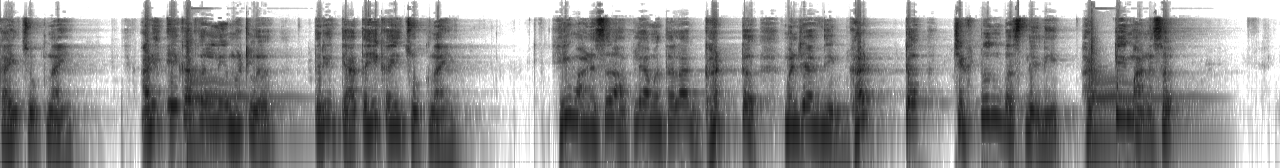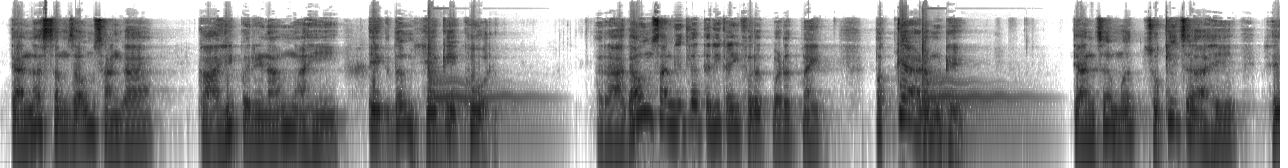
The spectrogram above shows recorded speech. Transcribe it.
काही चूक नाही. आणि एका कल्ली म्हटलं तरी त्यातही काही चूक नाही. ही माणसं आपल्या मताला घट्ट म्हणजे अगदी घट्ट चिकटून बसलेली हट्टी माणसं. त्यांना समजावून सांगा काही परिणाम नाही एकदम हेकेखोर. रागावून सांगितलं तरी काही फरक पडत नाही पक्के आडमुठे. त्यांचं मत चुकीचं आहे हे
